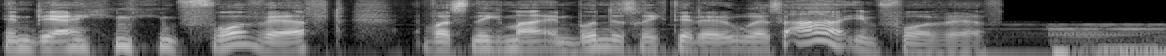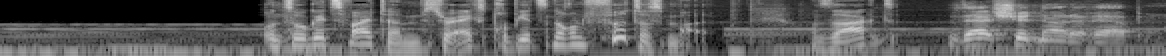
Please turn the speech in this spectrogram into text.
in der ihm vorwirft, was nicht mal ein Bundesrichter der USA ihm vorwirft. Und so geht's weiter. Mr. X probiert es noch ein viertes Mal und sagt, That should not have happened.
